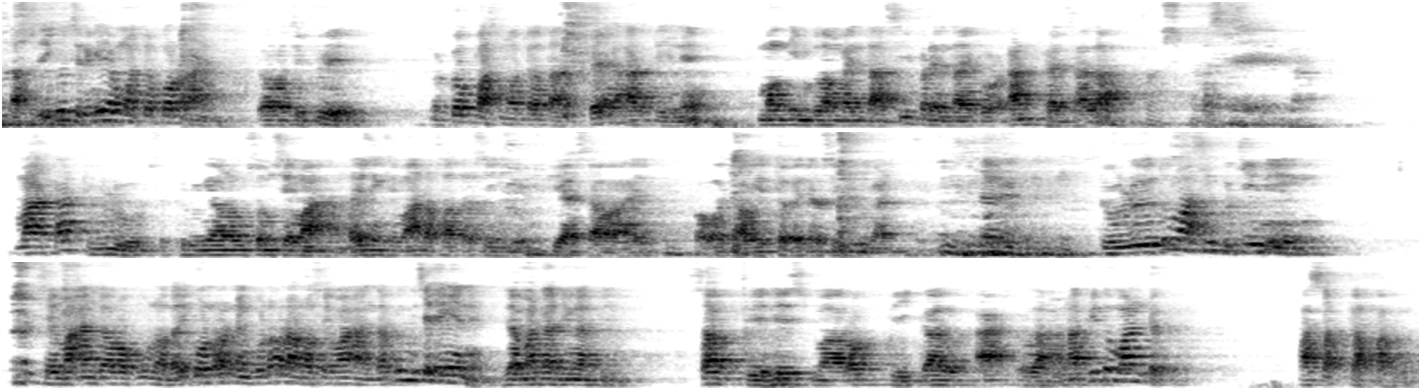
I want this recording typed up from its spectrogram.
Nah, itu jenenge yang maca Quran, cara Jibril. Mereka pas maca tasbih artinya mengimplementasi perintah Quran bacalah. Maka dulu sebelumnya orang usum semaan, tapi sing semaan rasa tersinggung biasa wae. Bahwa cawe itu tersinggung kan. Dulu itu masih begini. Semaan cara kuno, tapi kuno yang kuno orang semaan, tapi bisa ingin zaman kanjeng Nabi. Sabihis marok bikal a'la. Nabi itu mandek. Pasak baharu.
